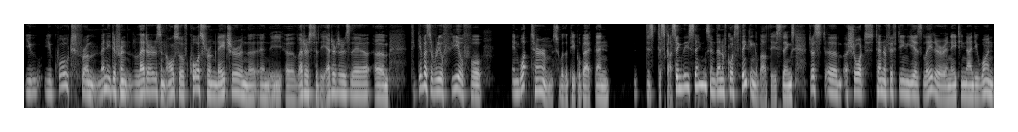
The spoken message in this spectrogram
you you quote from many different letters, and also, of course, from Nature and the and the uh, letters to the editors there, um, to give us a real feel for in what terms were the people back then dis- discussing these things and then of course thinking about these things. Just um, a short 10 or 15 years later in 1891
